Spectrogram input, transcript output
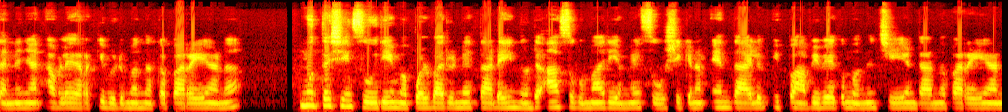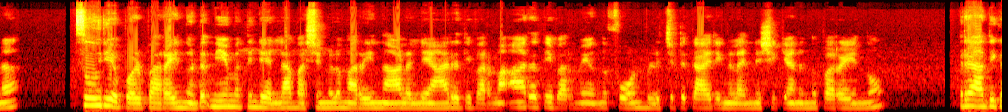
തന്നെ ഞാൻ അവളെ ഇറക്കി വിടുമെന്നൊക്കെ പറയാണ് മുത്തശ്ശിയും സൂര്യയും അപ്പോൾ വരുണിനെ തടയുന്നുണ്ട്. ആ സുകുമാരി അമ്മയെ സൂക്ഷിക്കണം. എന്തായാലും ഇപ്പൊ അവിവേകമൊന്നും ചെയ്യണ്ട എന്ന് പറയാണ് സൂര്യ അപ്പോൾ പറയുന്നുണ്ട് നിയമത്തിന്റെ എല്ലാ വശങ്ങളും അറിയുന്ന ആളല്ലേ ആരതി വർമ്മ? ആരതി വർമ്മയൊന്ന് ഫോൺ വിളിച്ചിട്ട് കാര്യങ്ങൾ അന്വേഷിക്കാനെന്ന് പറയുന്നു. രാധിക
